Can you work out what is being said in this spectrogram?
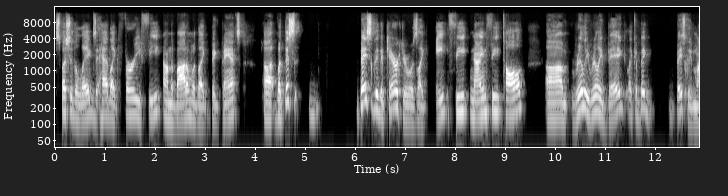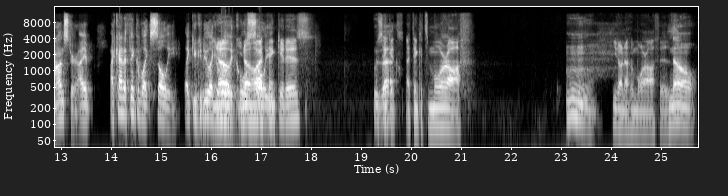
especially the legs. It had like furry feet on the bottom with like big pants. Uh, but this basically the character was like eight feet, nine feet tall, um, really, really big, like a big, basically monster. I I kind of think of like Sully, like you could do like you a know, really cool you know who Sully. I think it is. Who's I think that? it's I think it's Moroff. Hmm, You don't know who Moroff is? no,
